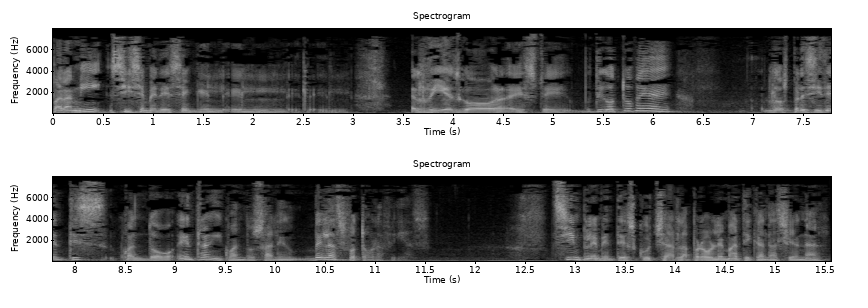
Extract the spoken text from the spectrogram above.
para mí sí se merecen el, el, el- el riesgo, este, digo, tú ve los presidentes cuando entran y cuando salen, ve las fotografías. Simplemente escuchar la problemática nacional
